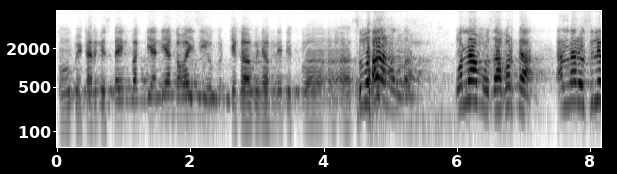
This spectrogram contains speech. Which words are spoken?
ও বেটার গেস্তাইন খাওয়াইছি, ও খাওয়াবেন আপনি মজা করতা। আল্লাহ রসুলে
